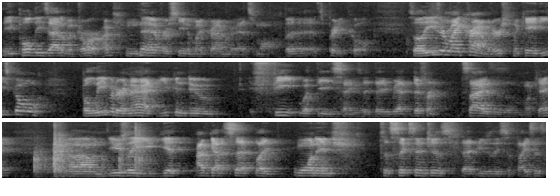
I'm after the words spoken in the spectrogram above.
he pulled these out of a drawer. I've never seen a micrometer that small, but it's pretty cool. So these are micrometers. Okay, these go, believe it or not, you can do feet with these things. They've got different sizes of them, okay? Um, usually you get, I've got a set like one inch to six inches. That usually suffices.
